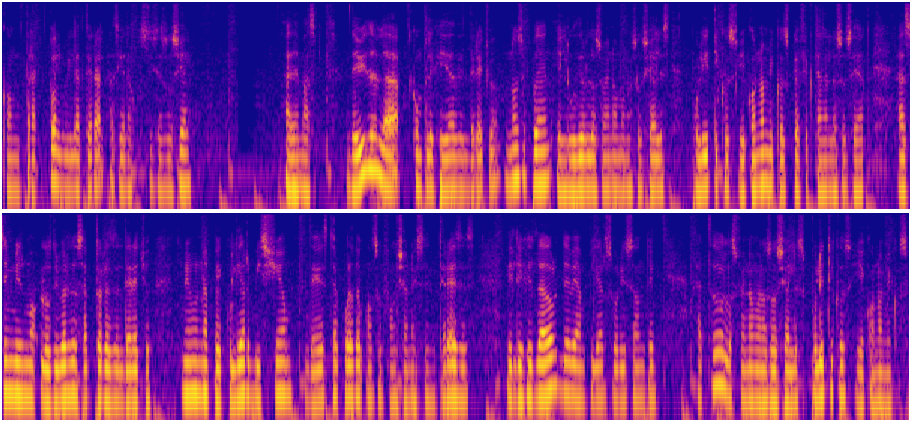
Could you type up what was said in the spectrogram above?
contractual bilateral hacia la justicia social. Además, debido a la complejidad del derecho, no se pueden eludir los fenómenos sociales, políticos y económicos que afectan a la sociedad. Asimismo, los diversos actores del derecho tienen una peculiar visión de este acuerdo con sus funciones e intereses. El legislador debe ampliar su horizonte a todos los fenómenos sociales, políticos y económicos.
